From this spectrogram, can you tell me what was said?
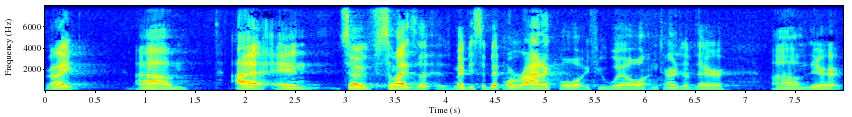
right um, I, and so if somebody's maybe it's a bit more radical if you will in terms of their um, their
